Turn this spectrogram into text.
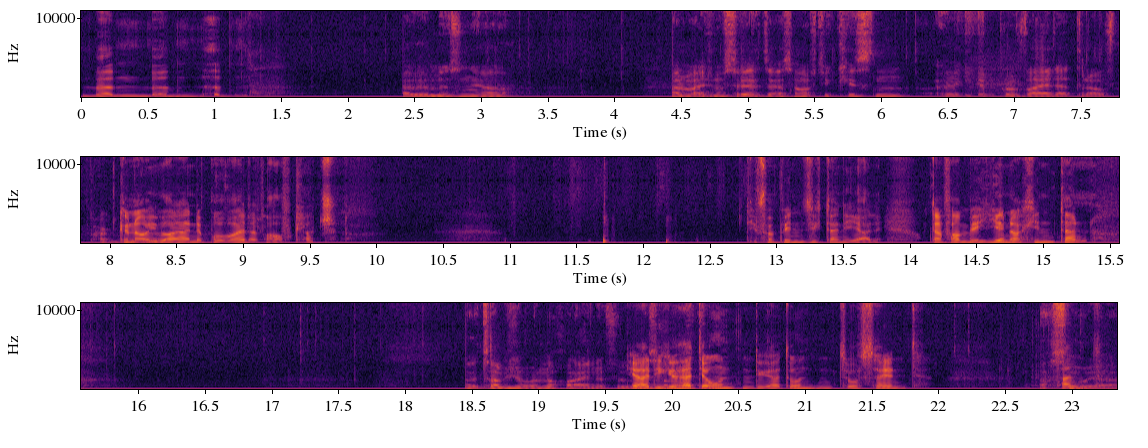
Bum, bum, bum. ja, wir müssen ja. Warte mal, ich muss ja jetzt erstmal auf die Kisten hier Provider draufpacken. Genau, oder? überall eine Provider draufklatschen. Die verbinden sich dann eh alle. Und dann fahren wir hier nach hinten. Jetzt habe ich aber noch eine für Ja, die gehört ja unten, die gehört unten zu Sand. Ach so, Sand. ja.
